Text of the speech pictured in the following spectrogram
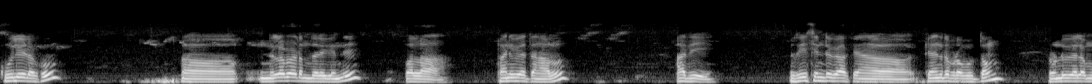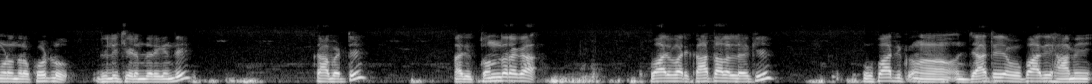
కూలీలకు నిలబడడం జరిగింది. వాళ్ళ పని వేతనాలు. అది రీసెంట్గా కే- కేంద్ర ప్రభుత్వం రెండు వేల మూడు వందల కోట్లు రిలీజ్ చేయడం జరిగింది. కాబట్టి అది తొందరగా వారి వారి ఖాతాలలోకి ఉపాధి జాతీయ ఉపాధి హామీ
